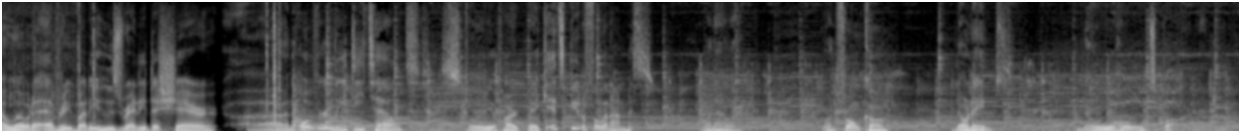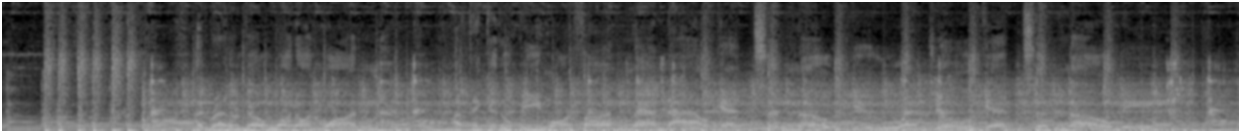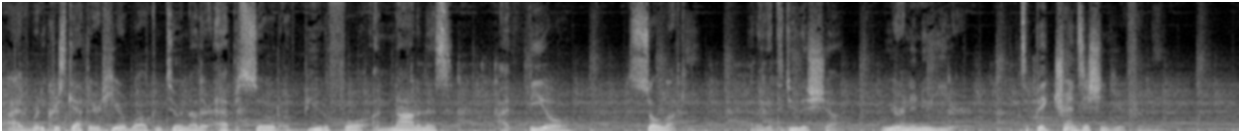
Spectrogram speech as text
Hello to everybody who's ready to share uh, an overly detailed story of heartbreak. It's beautiful, anonymous. One hour, one phone call, no names, no holds barred. I'd rather go one on one. I think it'll be more fun, and I'll get to know you, and you'll get to know me. Hi, everybody. Chris Gethard here. Welcome to another episode of Beautiful Anonymous. I feel so lucky that I get to do this show. We are in a new year. It's a big transition year for me.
